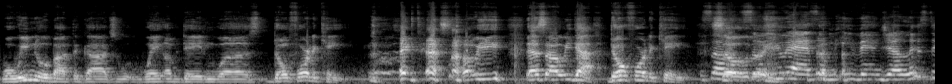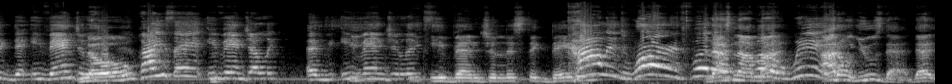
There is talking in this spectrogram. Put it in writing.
what we knew about the God's way of dating was don't fornicate. like that's how we that's how we got. Don't fornicate. So, so, you had some evangelistic, evangelist. No. How you say it? Evangelic, uh, ev- evangelist. E- evangelistic dating. College words for the That's not for my. the win. I don't use that. That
